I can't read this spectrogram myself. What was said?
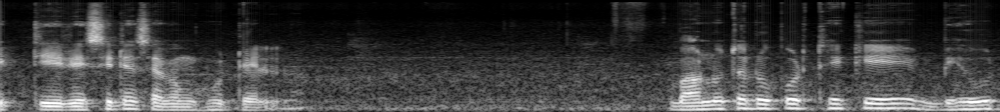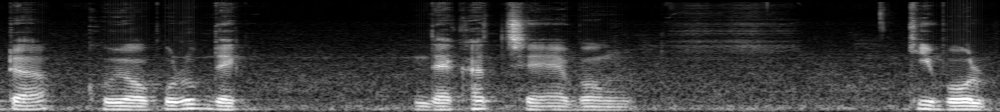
একটি রেসিডেন্স এবং হোটেল বানুতার উপর থেকে ভিউটা খুবই অপরূপ দেখাচ্ছে এবং কি বলব,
